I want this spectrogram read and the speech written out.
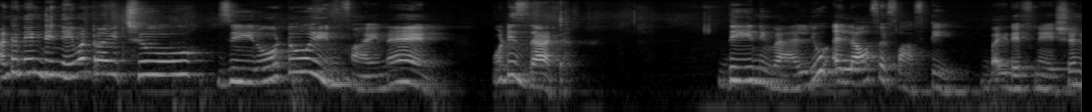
అంటే నేను దీన్ని ఏమని రాయొచ్చు zero to infinite what is that దీని value L of f of t by definition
